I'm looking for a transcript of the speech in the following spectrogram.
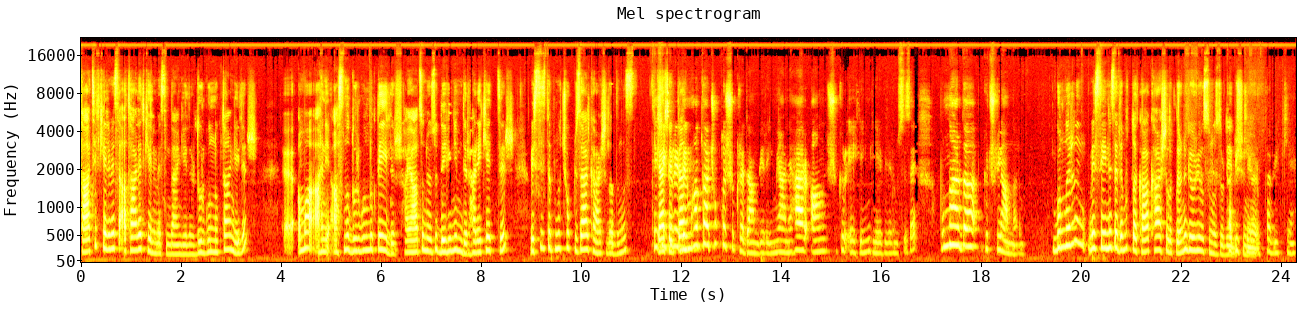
Tatil kelimesi atalet kelimesinden gelir, durgunluktan gelir. Ee, Ama hani aslında durgunluk değildir. Hayatın özü devinimdir, harekettir. Ve siz de bunu çok güzel karşıladınız. Teşekkür Gerçekten- ederim. Hatta çok da şükreden biriyim. Yani her an şükür ehliyim diyebilirim size. Bunlar da güçlü yanlarım. Bunların mesleğinizde de mutlaka karşılıklarını görüyorsunuzdur diye tabii düşünüyorum. ki, tabii ki.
